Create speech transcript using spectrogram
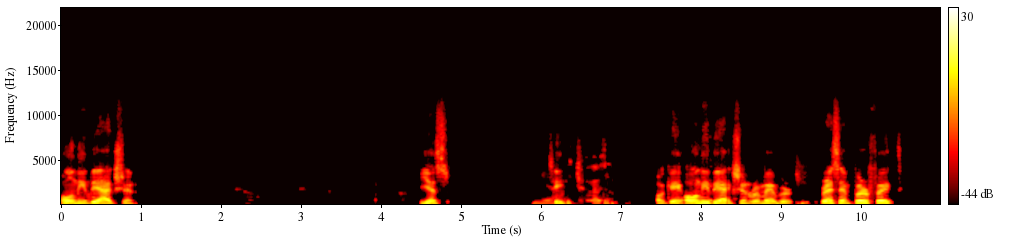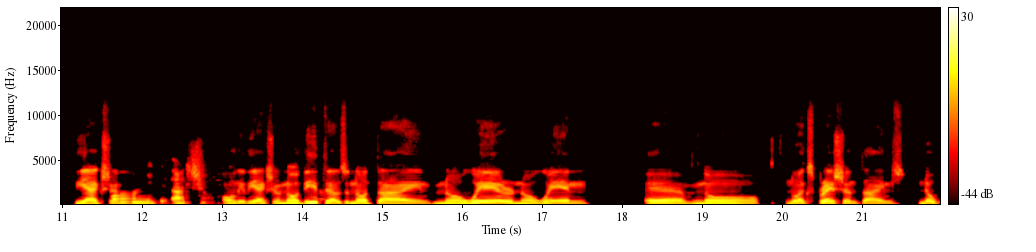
Only the action. Yes? Yes, See? teacher. Okay, only the action, remember. Present perfect, the action. Only the action. Only the action. No details, no time, no where, no when, uh, no, no expression times. No,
